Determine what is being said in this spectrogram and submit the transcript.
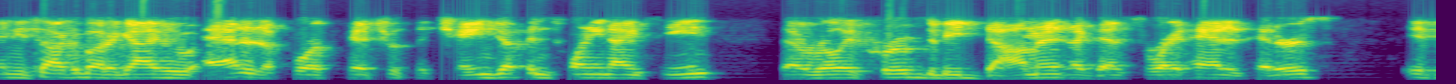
And you talk about a guy who added a fourth pitch with the changeup in 2019 that really proved to be dominant against right-handed hitters. If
